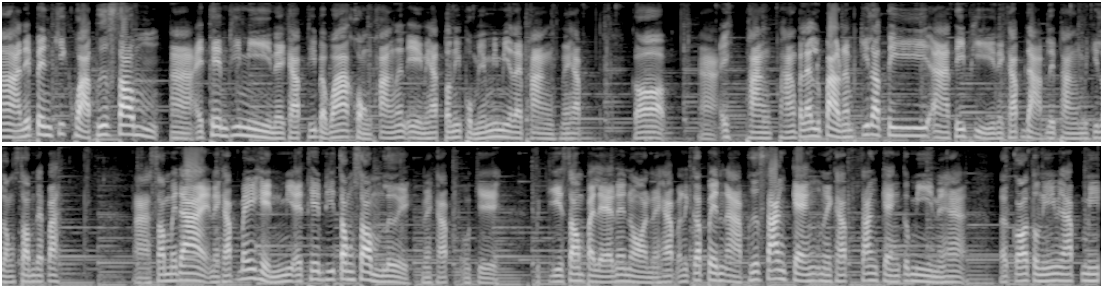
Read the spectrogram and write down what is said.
อ่า อันนี้เป็นคลิกขวาเพื่อซ่อม อ่า ไอเทมที่มีนะครับ ที่แบบว่าของพังนั่นเองนะครับ ตอนนี้ผมยังไม่มีอะไรพังนะครับ ก็อ่าเอ๊ะพังพังไปแล้วหรือเปล่านะเมื่อกี้เราตีอ่าตีผีนะครับดาบเลยพังเมื่อกี้ลองซ่อมได้ปะอ่าซ่อมไม่ได้นะครับไม่เห็นมี item ที่ต้องซ่อมเลยนะครับโอเคเมื่อกี้ซ่อมไปแล้วแน่นอนนะครับ อันนี้ก็เป็นอ่าเพื่อสร้างแก๊งนะครับสร้างแก๊งก็มีนะฮะแล้วก็ตรงนี้นะครับมี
